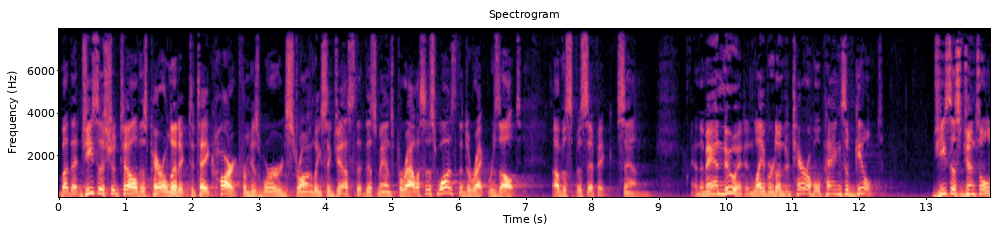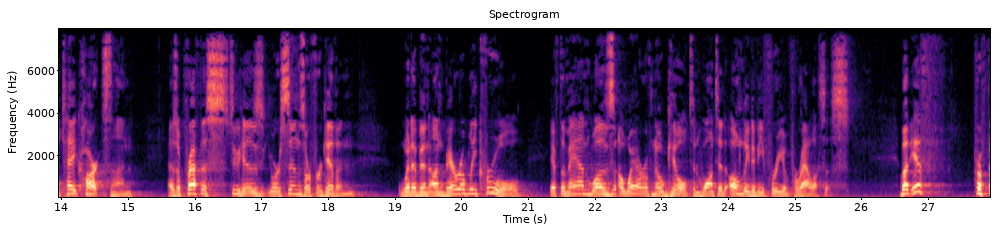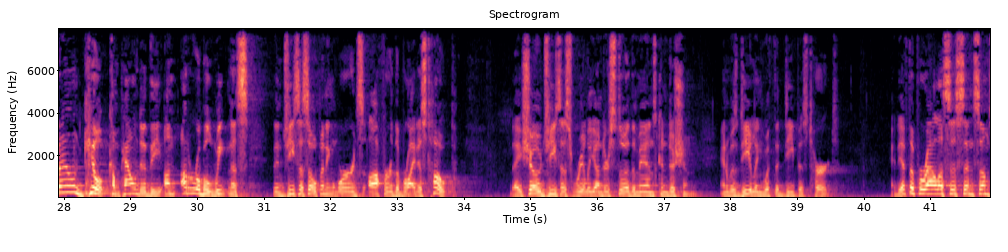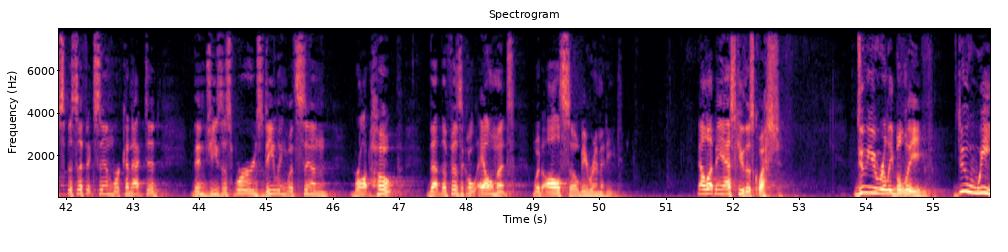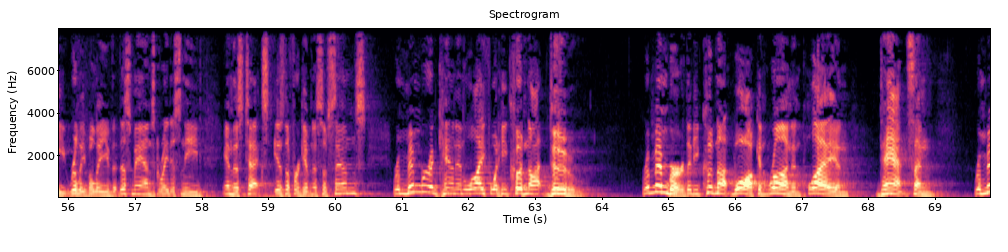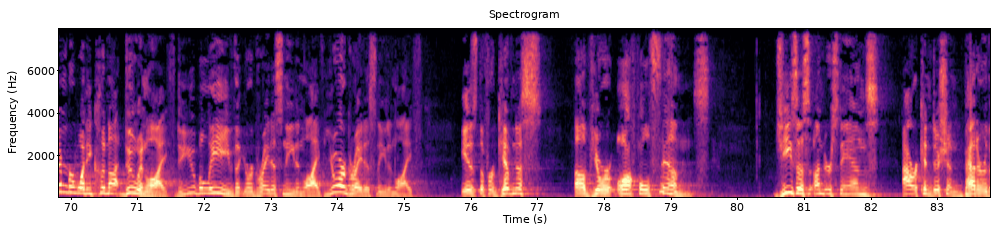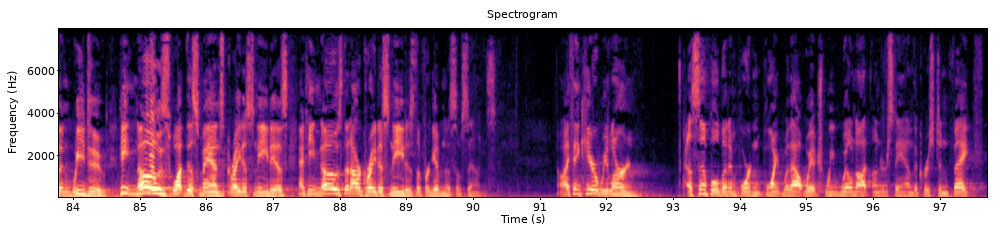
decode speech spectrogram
but that Jesus should tell this paralytic to take heart from his words strongly suggests that this man's paralysis was the direct result of a specific sin. And the man knew it and labored under terrible pangs of guilt. Jesus' gentle, take heart, son, as a preface to his, your sins are forgiven, would have been unbearably cruel if the man was aware of no guilt and wanted only to be free of paralysis. But if Profound guilt compounded the unutterable weakness, then Jesus' opening words offer the brightest hope. They show Jesus really understood the man's condition and was dealing with the deepest hurt. And if the paralysis and some specific sin were connected, then Jesus' words dealing with sin brought hope that the physical ailment would also be remedied. Now, let me ask you this question Do you really believe do we really believe that this man's greatest need in this text is the forgiveness of sins? Remember again in life what he could not do. Remember that he could not walk and run and play and dance and remember what he could not do in life. Do you believe that your greatest need in life, your greatest need in life, is the forgiveness of your awful sins? Jesus understands our condition better than we do. He knows what this man's greatest need is, and he knows that our greatest need is the forgiveness of sins. I think here we learn a simple but important point without which we will not understand the Christian faith.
